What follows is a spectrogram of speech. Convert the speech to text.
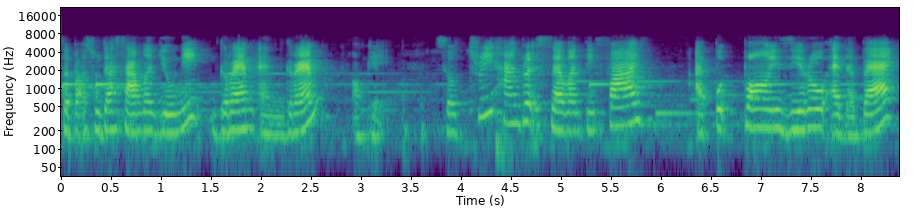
sebab sudah sama unit gram and gram. Okay. So 375 I put 0.0 at the back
